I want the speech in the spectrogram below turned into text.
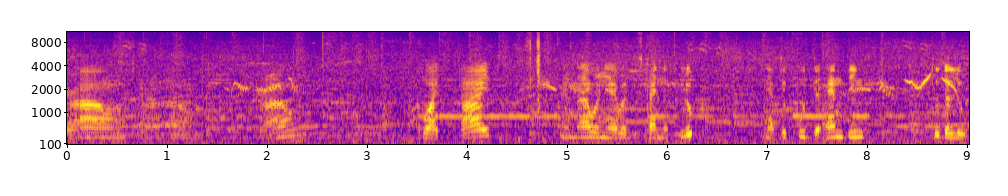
around around around quite tight. And now when you have this kind of loop you have to put the ending to the loop.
